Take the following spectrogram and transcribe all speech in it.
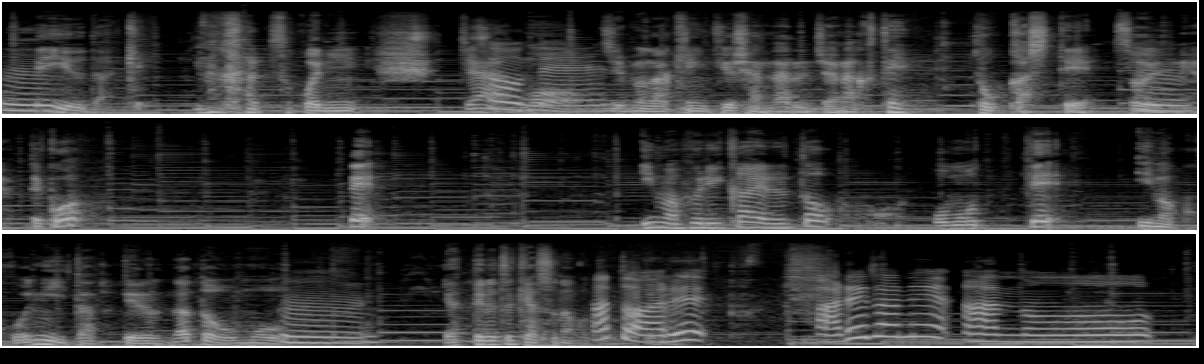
うん。っていうだけ、だからそこにじゃあもう自分が研究者になるんじゃなくて特化してそういうのやっていこう、で今振り返ると思って今ここに至ってるんだと思う、うん。やってる時はそんなことあとあれあれだね。あのー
